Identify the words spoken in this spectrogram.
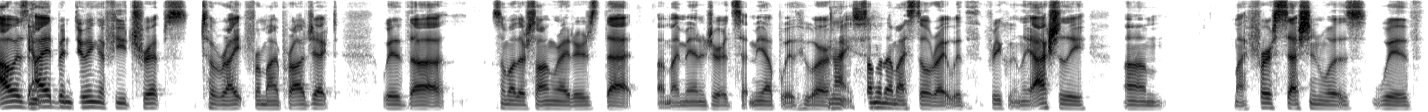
I was I had been doing a few trips to write for my project with uh, some other songwriters that uh, my manager had set me up with, who are Nice. some of them I still write with frequently. Actually, um, my first session was with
